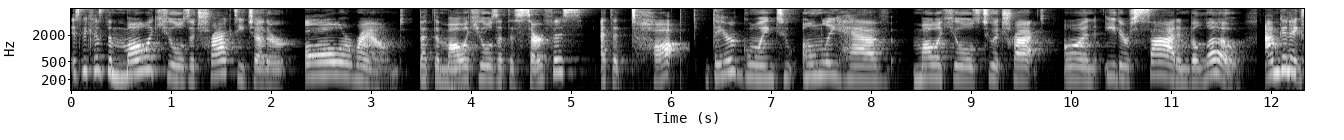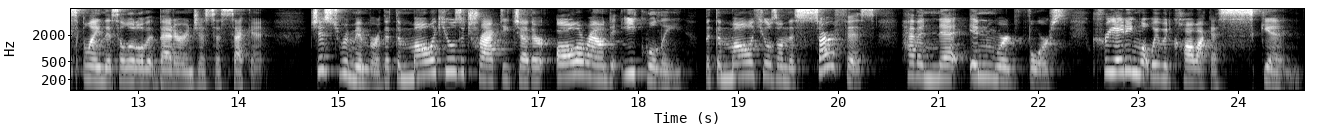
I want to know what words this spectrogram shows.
is because the molecules attract each other all around. But the molecules at the surface, at the top, they're going to only have molecules to attract on either side and below. I'm going to explain this a little bit better in just a second. Just remember that the molecules attract each other all around equally, but the molecules on the surface have a net inward force, creating what we would call like a skin.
